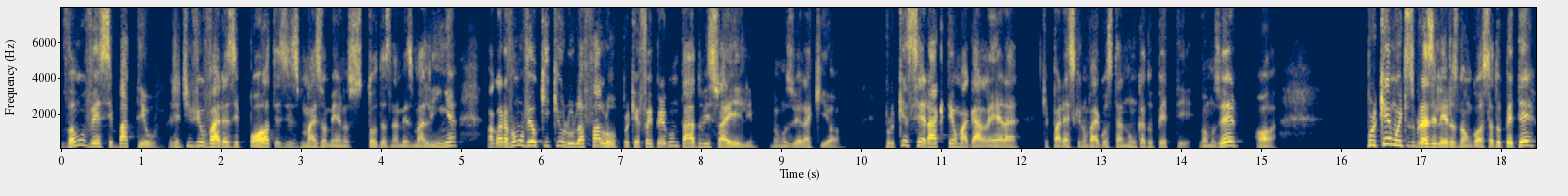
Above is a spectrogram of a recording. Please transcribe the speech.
Vamos ver se bateu. A gente viu várias hipóteses, mais ou menos todas na mesma linha. Agora vamos ver o que, que o Lula falou, porque foi perguntado isso a ele. Vamos ver aqui, ó. Por que será que tem uma galera que parece que não vai gostar nunca do PT? Vamos ver? Ó. Por que muitos brasileiros não gostam do PT?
